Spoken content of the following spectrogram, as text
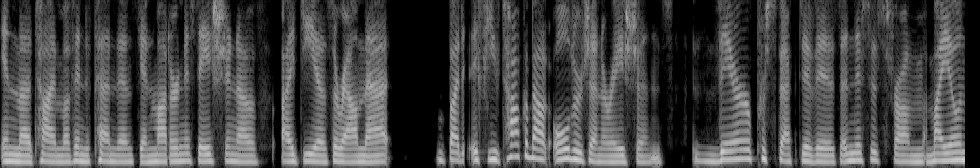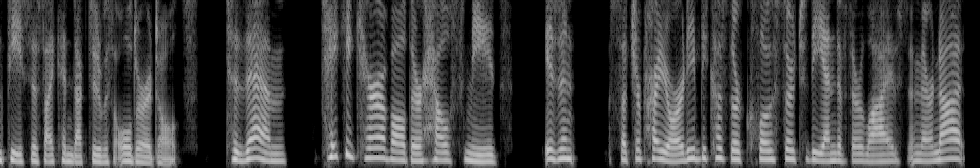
in the time of independence and modernization of ideas around that. But if you talk about older generations, their perspective is, and this is from my own thesis I conducted with older adults, to them, taking care of all their health needs isn't such a priority because they're closer to the end of their lives and they're not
